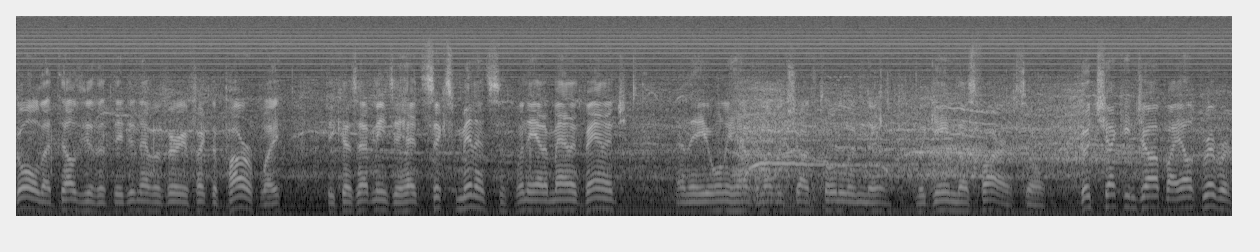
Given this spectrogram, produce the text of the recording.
goal. That tells you that they didn't have a very effective power play because that means they had six minutes when they had a man advantage and they only have 11 shots total in the, the game thus far. So good checking job by Elk River.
